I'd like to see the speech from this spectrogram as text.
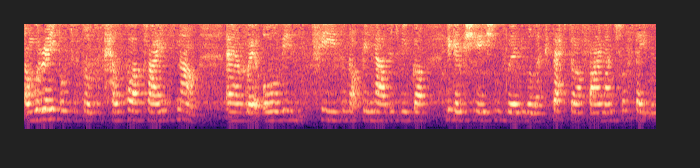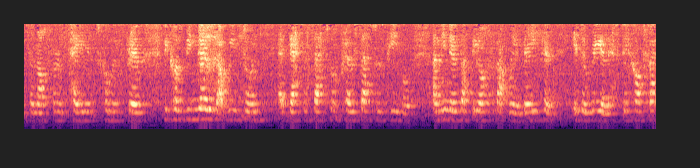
And we're able to sort of help our clients now um, where all these fees are not being added. We've got negotiations where they will accept our financial statements and offer of payments coming through because they know that we've done a debt assessment process with people and they know that the offer that we're making is a realistic offer.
